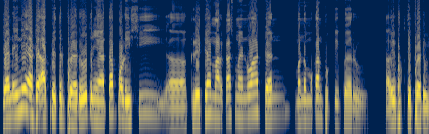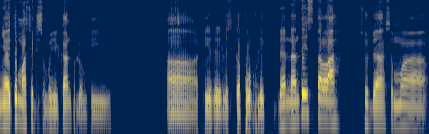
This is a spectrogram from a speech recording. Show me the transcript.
Dan ini ada update terbaru ternyata polisi eh, geledah markas Menwa dan menemukan bukti baru. Tapi bukti barunya itu masih disembunyikan belum di eh, dirilis ke publik. Dan nanti setelah sudah semua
